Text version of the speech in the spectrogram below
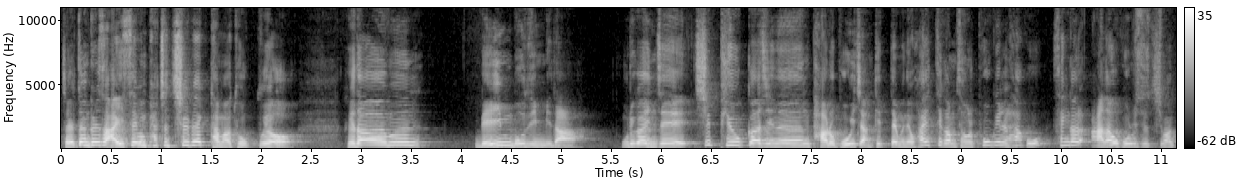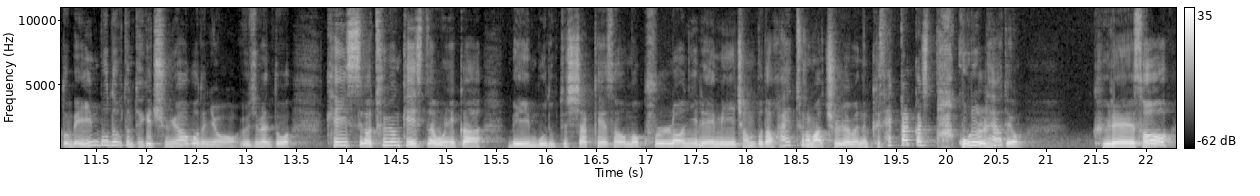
자 일단 그래서 i7 8700 담아뒀고요. 그 다음은 메인보드입니다 우리가 이제 CPU까지는 바로 보이지 않기 때문에 화이트 감성을 포기를 하고 생각을 안 하고 고를 수 있지만 또 메인보드부터는 되게 중요하거든요. 요즘엔 또 케이스가 투명 케이스다 보니까 메인보드부터 시작해서 뭐 쿨러니 램이 전부 다 화이트로 맞추려면 그 색깔까지 다 고려를 해야 돼요. 그래서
